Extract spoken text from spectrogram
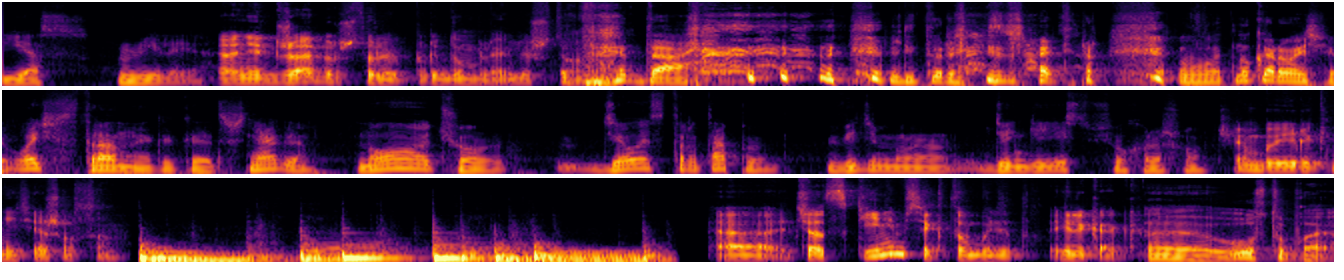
Yes, really. Они Джабер, что ли, придумали или что? Да, literally Джабер. Вот, ну, короче, очень странная какая-то шняга. Но что, делает стартапы. Видимо, деньги есть, все хорошо. Чем бы Ирик не тешился. Э, что, скинемся, кто будет или как? Э, уступаю.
